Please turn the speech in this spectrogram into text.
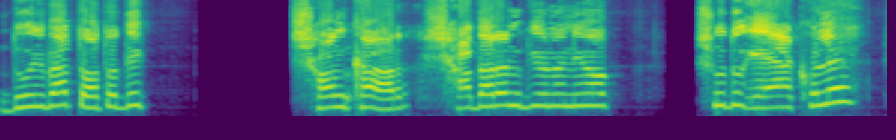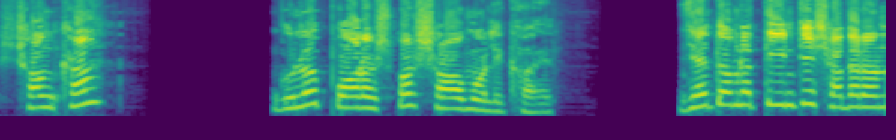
দুই বা ততোধিক সংখ্যার সাধারণ গুণনীয়ক শুধু এক হলে সংখ্যাগুলো পরস্পর সহমৌলিক হয়। যেহেতু আমরা তিনটি সাধারণ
